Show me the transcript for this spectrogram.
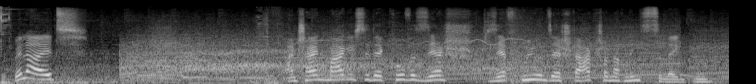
Tut mir leid. Anscheinend mag ich es in der Kurve sehr, sehr früh und sehr stark schon nach links zu lenken.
